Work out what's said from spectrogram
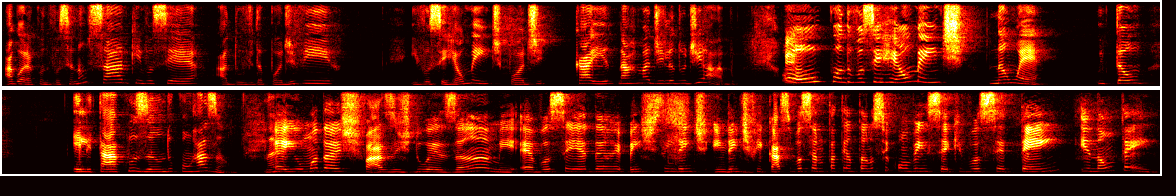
Agora, quando você não sabe quem você é, a dúvida pode vir e você realmente pode cair na armadilha do diabo. Ou quando você realmente não é. Então, ele está acusando com razão. Né? É, e uma das fases do exame é você, de repente, se identi- identificar se você não está tentando se convencer que você tem e não tem.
